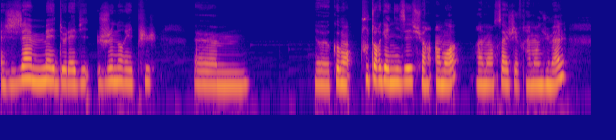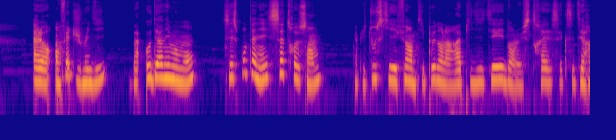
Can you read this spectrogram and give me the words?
Jamais de la vie je n'aurais pu euh, comment tout organiser sur un mois. Vraiment ça j'ai vraiment du mal. Alors en fait je me dis, bah au dernier moment, c'est spontané, ça te ressemble. Et puis tout ce qui est fait un petit peu dans la rapidité, dans le stress, etc.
